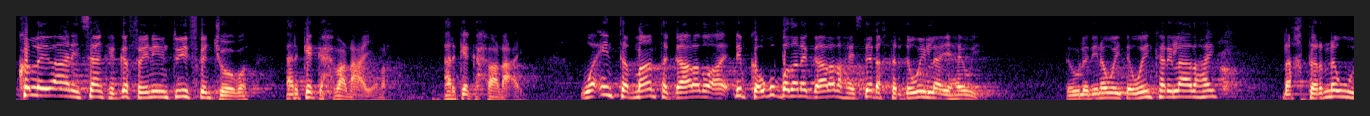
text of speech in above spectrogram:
Kollayba aan insaanka gafaynin intuu ifkan joogo argagax baa dhacaya marka. Argagax baa dhacay. Waa inta maanta gaalado dhibka ugu badanee gaalada haystee dhakhtar daweyn laayahay wey. Dowladina way daweyn kari laadahay. Dhakhtarna wuu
